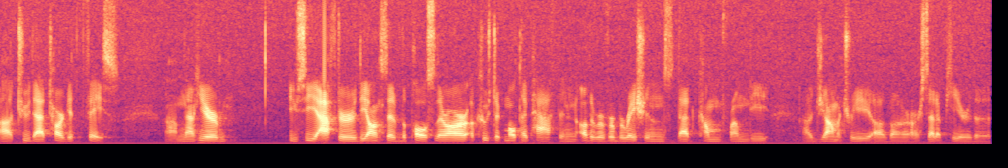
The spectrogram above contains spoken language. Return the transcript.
uh, to that target face. Um, now here, you see after the onset of the pulse, there are acoustic multipath and other reverberations that come from the uh, geometry of our, our, setup here. The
